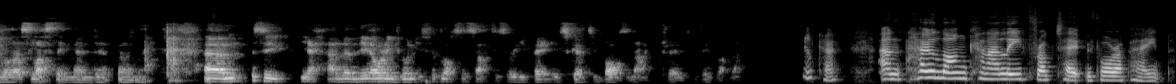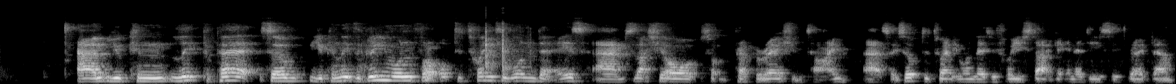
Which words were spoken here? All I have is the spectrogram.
well, that's the last thing men do, apparently. Um, so yeah, and then the orange one is for gloss and satin, so you paint in skirting balls and architraves and things like that. Okay. And how long can I leave frog tape before I paint? Um, you can leave, prepare, so you can leave the green one for up to 21 days. Um, so that's your sort of preparation time. Uh, so it's up to 21 days before you start getting adhesive breakdown.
